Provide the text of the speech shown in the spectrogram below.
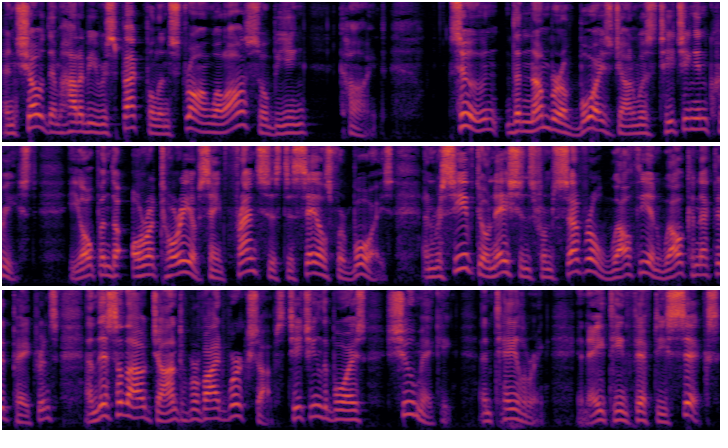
and showed them how to be respectful and strong while also being kind. Soon, the number of boys John was teaching increased. He opened the Oratory of St. Francis de Sales for boys and received donations from several wealthy and well connected patrons, and this allowed John to provide workshops teaching the boys shoemaking and tailoring. In 1856,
